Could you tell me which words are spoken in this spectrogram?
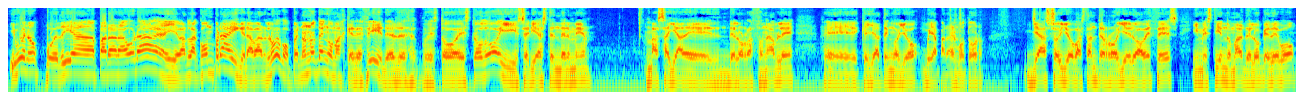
Y bueno, podría parar ahora, llevar la compra y grabar luego, pero no tengo más que decir. Esto es todo y sería extenderme más allá de, lo razonable eh, que ya tengo yo. Voy a parar el motor. Ya soy yo bastante rollero a veces y me extiendo más de lo que debo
